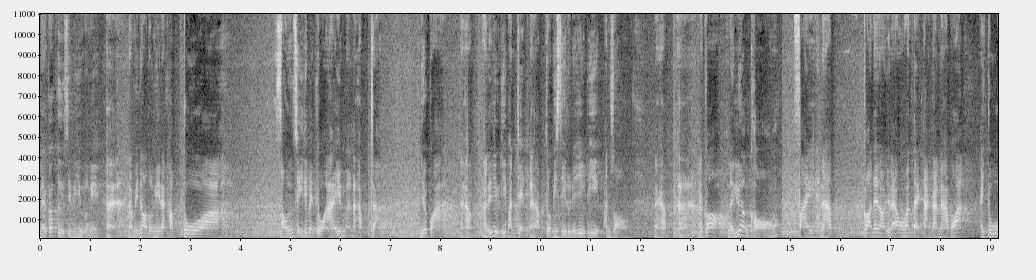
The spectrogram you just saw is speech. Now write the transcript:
แล้วก็คือ CPU ตรงนี้อ่า nominal ตรงนี้นะครับ ตัว 204 ที่เป็นตัว RM อะนะครับ จะเยอะกว่านะครับ อันนี้อยู่ที่1,700นะครับ ตัว PC ตัวนี้จะอยู่ที่1,200นะครับ อ่า แล้วก็ในเรื่องของไฟนะครับ ก็แน่นอนอยู่แล้วว่ามันแตกต่างกันนะครับ เพราะว่าไอตัว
